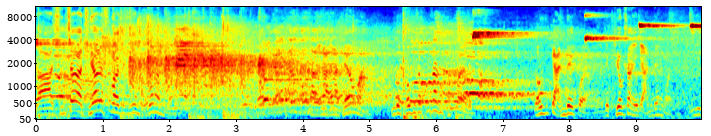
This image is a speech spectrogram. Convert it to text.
야 진짜 DRF가 지금 대단합니다. 야 야 야, 대영아 이거 저기서 꽂아서 바꿔야 돼. 여기 게안될 거야. 근데 기억상 여기 안 되는 거 같아. 이,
